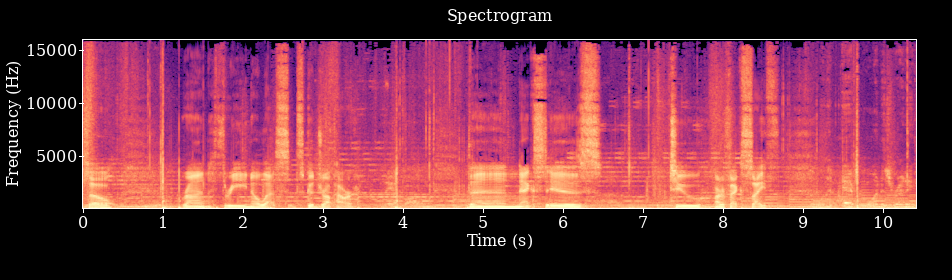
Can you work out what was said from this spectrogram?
So run three, no less. It's good draw power. Then next is two artifact scythe. The one that everyone is running.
